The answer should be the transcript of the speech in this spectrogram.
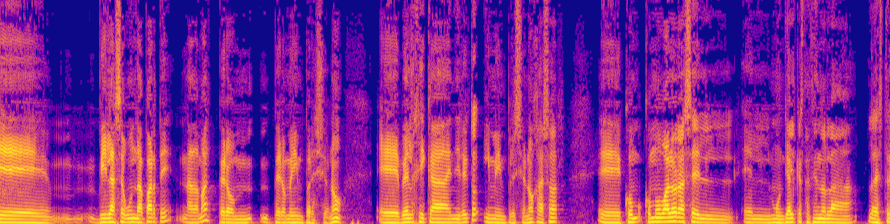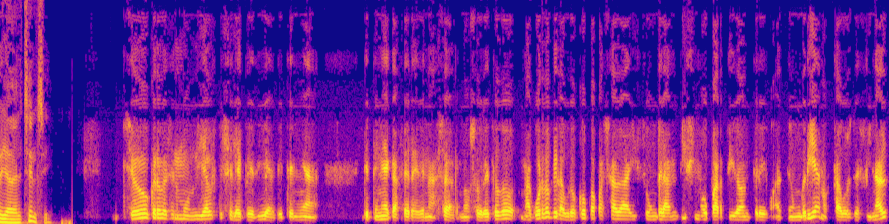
Eh, vi la segunda parte, nada más, pero, pero me impresionó eh, Bélgica en directo y me impresionó Hazard. Eh, ¿cómo, valoras el, el Mundial que está haciendo la, la estrella del Chelsea? Yo creo que es el mundial que se le pedía, que tenía que tenía que hacer Eden Hazard, ¿no? Sobre todo, me acuerdo que la Eurocopa pasada hizo un grandísimo partido ante, ante Hungría en octavos de final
